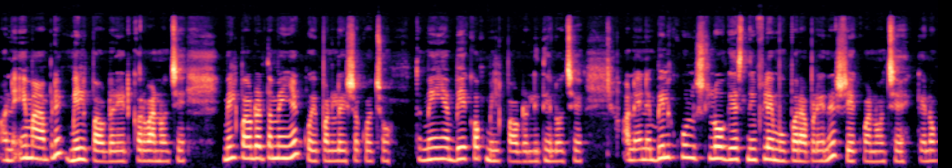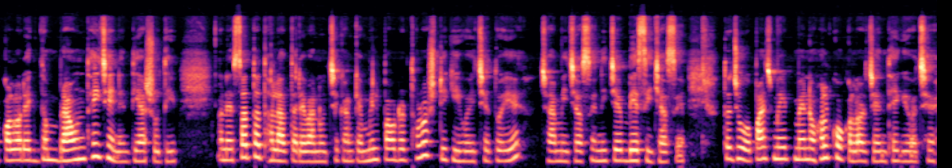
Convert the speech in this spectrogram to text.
અને એમાં આપણે મિલ્ક પાવડર એડ કરવાનો છે. મિલ્ક પાવડર તમે અહીંયા કોઈ પણ લઈ શકો છો. તો મેં અહીંયા બે કપ મિલ્ક પાવડર લીધેલો છે. અને એને બિલકુલ સ્લો ગેસની ફ્લેમ ઉપર આપણે એને શેકવાનો છે. કે એનો કલર એકદમ બ્રાઉન થઈ જાય ને ત્યાં સુધી. અને સતત હલાવતા રહેવાનું છે. કારણ કે મિલ્ક પાવડર થોડો સ્ટીકી હોય છે તો એ જામી જશે, નીચે બેસી જશે. તો જુઓ, પાંચ મિનિટમાં એનો હલકો કલર ચેન્જ થઈ ગયો છે.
